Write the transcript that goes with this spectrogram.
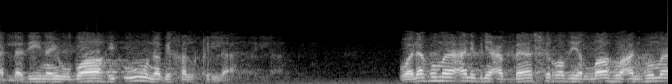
الذين يضاهئون بخلق الله. ولهما عن ابن عباس رضي الله عنهما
